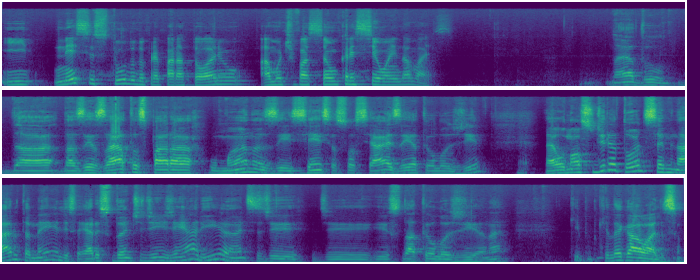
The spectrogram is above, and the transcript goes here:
E nesse estudo do preparatório, a motivação cresceu ainda mais. Né, do, da, das exatas para humanas e ciências sociais, aí a teologia. É, o nosso diretor de seminário também, ele era estudante de engenharia antes de, de estudar teologia, né? Que, que legal, Alisson.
